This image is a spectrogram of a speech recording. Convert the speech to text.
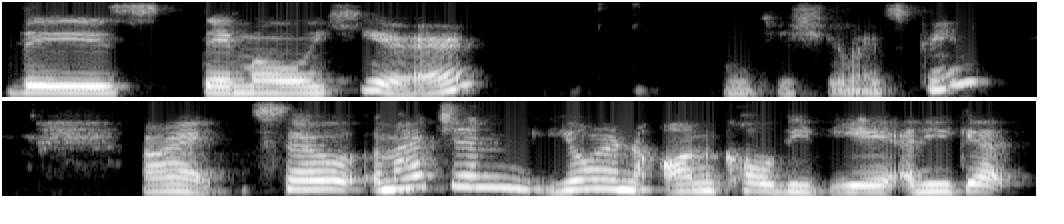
this demo here. Let me just share my screen. All right. So imagine you're an on-call DBA and you get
